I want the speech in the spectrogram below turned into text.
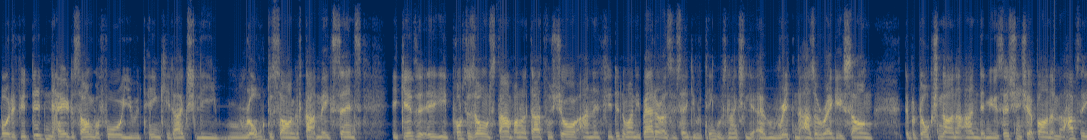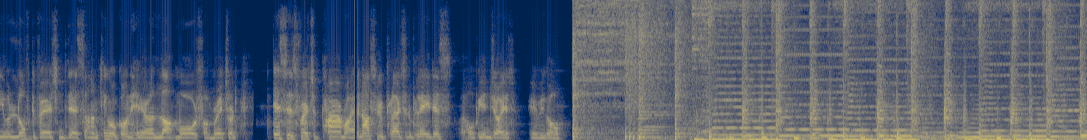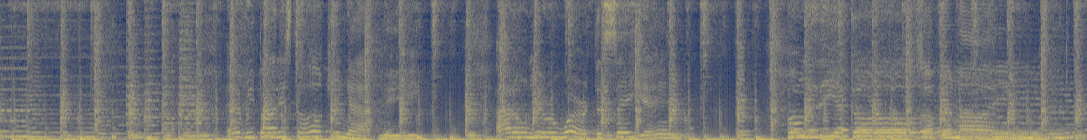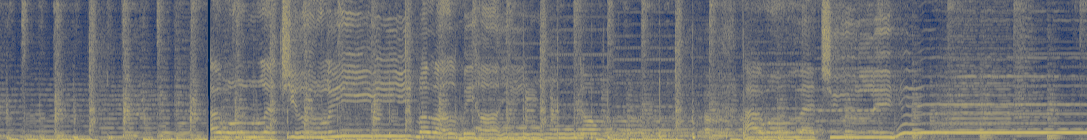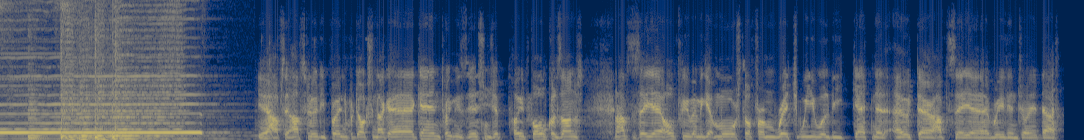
But if you didn't hear the song before, you would think he'd actually wrote the song, if that makes sense. He gives it, he puts his own stamp on it, that's for sure. And if you didn't know any better, as I said, you would think it was actually uh, written as a reggae song. The production on it and the musicianship on it. I have to say, you will love the version of this, and I think we're going to hear a lot more from Richard. This is Richard Palmer. An absolute pleasure to play this. I hope you enjoy it. Here we go. At me. I don't hear a word they're saying. Only the echoes of their mind. I won't let you leave my love behind. I won't let you leave. Yeah, absolutely, absolutely brilliant production. Like uh, again, tight musicianship, tight vocals on it. And I have to say, yeah, hopefully when we get more stuff from Rich, we will be getting it out there. I have to say, uh, really enjoying that.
